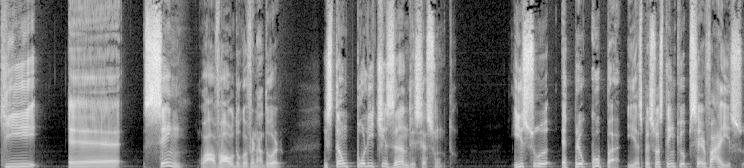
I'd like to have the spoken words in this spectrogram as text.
que, é, sem o aval do governador, estão politizando esse assunto. Isso é, preocupa e as pessoas têm que observar isso.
